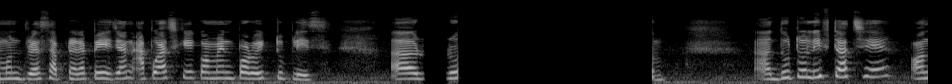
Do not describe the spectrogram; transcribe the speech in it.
এমন ড্রেস আপনারা পেয়ে যান। আপু, আজকে কমেন্ট পড়ো একটু প্লিজ দুটো লিফট আছে অন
